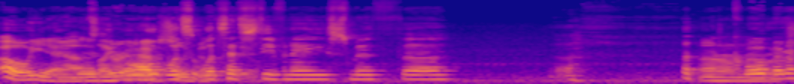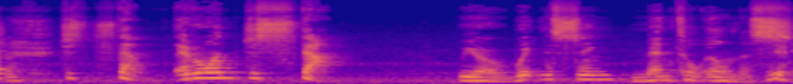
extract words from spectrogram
Oh, You yeah. know, it's like what- what's what's that Stephen A. Smith uh, I don't quote? know. Remember? Just stop, everyone. Just stop. We are witnessing mental illness.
